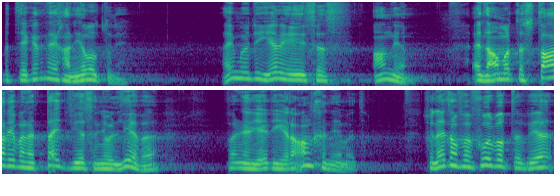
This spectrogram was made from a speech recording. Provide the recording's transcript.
beteken dit hy gaan hemel toe nie. Hy moet die Here Jesus aanneem. En dan moet 'n stadium en 'n tyd wees in jou lewe wanneer jy die Here aangeneem het. So net om 'n voorbeeld te weer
